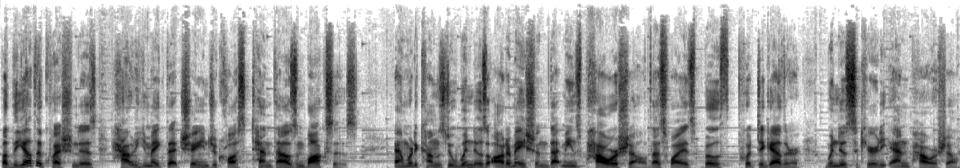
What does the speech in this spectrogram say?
but the other question is, how do you make that change across 10,000 boxes? And when it comes to Windows automation, that means PowerShell. That's why it's both put together, Windows security and PowerShell.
